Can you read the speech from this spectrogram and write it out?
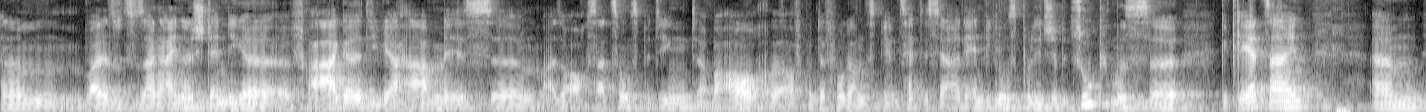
Ähm, weil sozusagen eine ständige äh, Frage, die wir haben, ist, äh, also auch satzungsbedingt, aber auch äh, aufgrund der Vorgaben des BMZ, ist ja der entwicklungspolitische Bezug muss äh, geklärt sein. Ähm,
